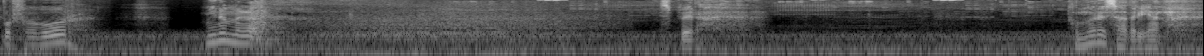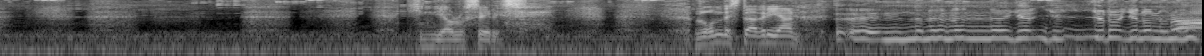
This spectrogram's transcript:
por favor. Míramela. Espera. Tú no eres Adrián. ¿Quién diablos eres? ¿Dónde está Adrián? Eh, no, no, no, no, yo, yo, yo no, yo no, no, no.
